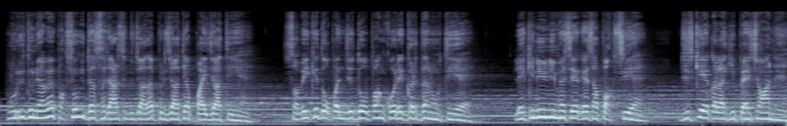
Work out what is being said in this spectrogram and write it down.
पूरी दुनिया में पक्षियों की दस हज़ार से भी ज़्यादा प्रजातियाँ पाई जाती हैं। सभी के दो पंजे, दो पंख और एक गर्दन होती है। लेकिन इन्हीं में से एक ऐसा पक्षी है, जिसकी एक अलग ही पहचान है,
